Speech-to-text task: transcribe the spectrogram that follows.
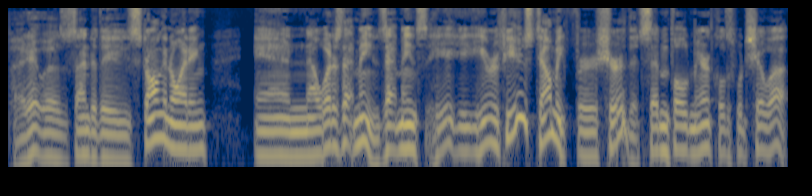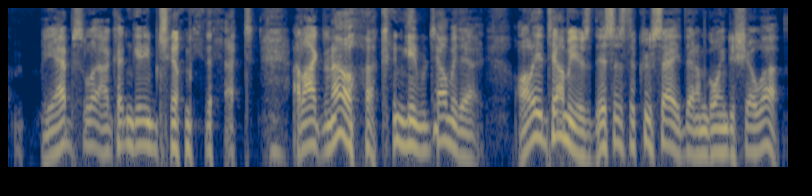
but it was under the strong anointing. And now, what does that mean? That means he he refused to tell me for sure that sevenfold miracles would show up. He absolutely, I couldn't get him to tell me that. I'd like to know. I couldn't get him to tell me that. All he'd tell me is, "This is the crusade that I'm going to show up."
